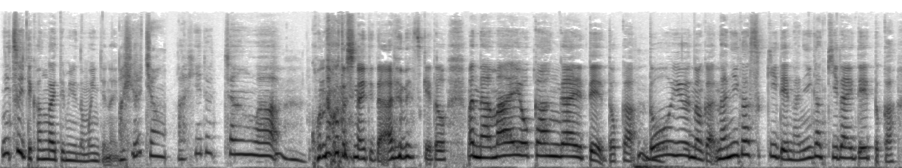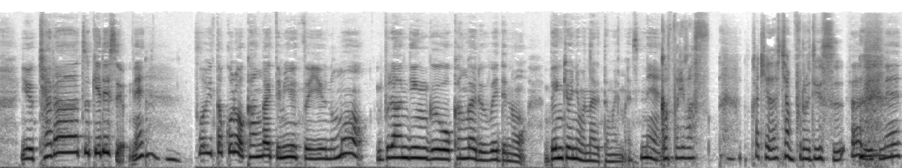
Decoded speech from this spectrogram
について考えてみるのもいいんじゃないアですか？ヒルちゃん。アヒルちゃんは、うんこんなことしないって言ったらあれですけど、まあ、名前を考えてとか、うんどういうのが、何が好きで何が嫌いでとかいうキャラ付けですよね。そういうところを考えてみるというのも、ブランディングを考える上での勉強にもなると思いますね。頑張ります。駆田ちゃんプロデュース。そうですね。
